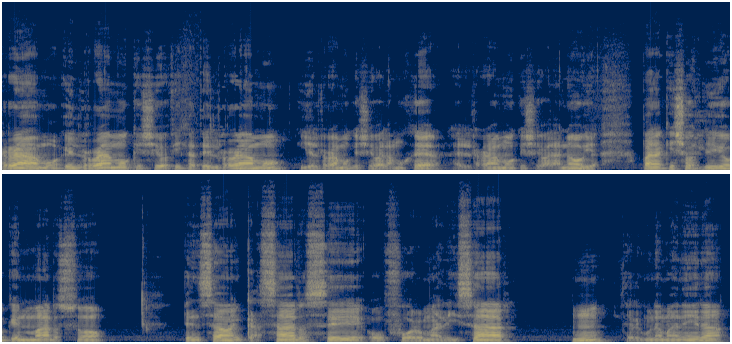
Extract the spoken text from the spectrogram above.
ramo, el ramo que lleva, fíjate, el ramo y el ramo que lleva la mujer, el ramo que lleva la novia. Para aquellos leo que en marzo pensaban casarse o formalizar, de alguna manera,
